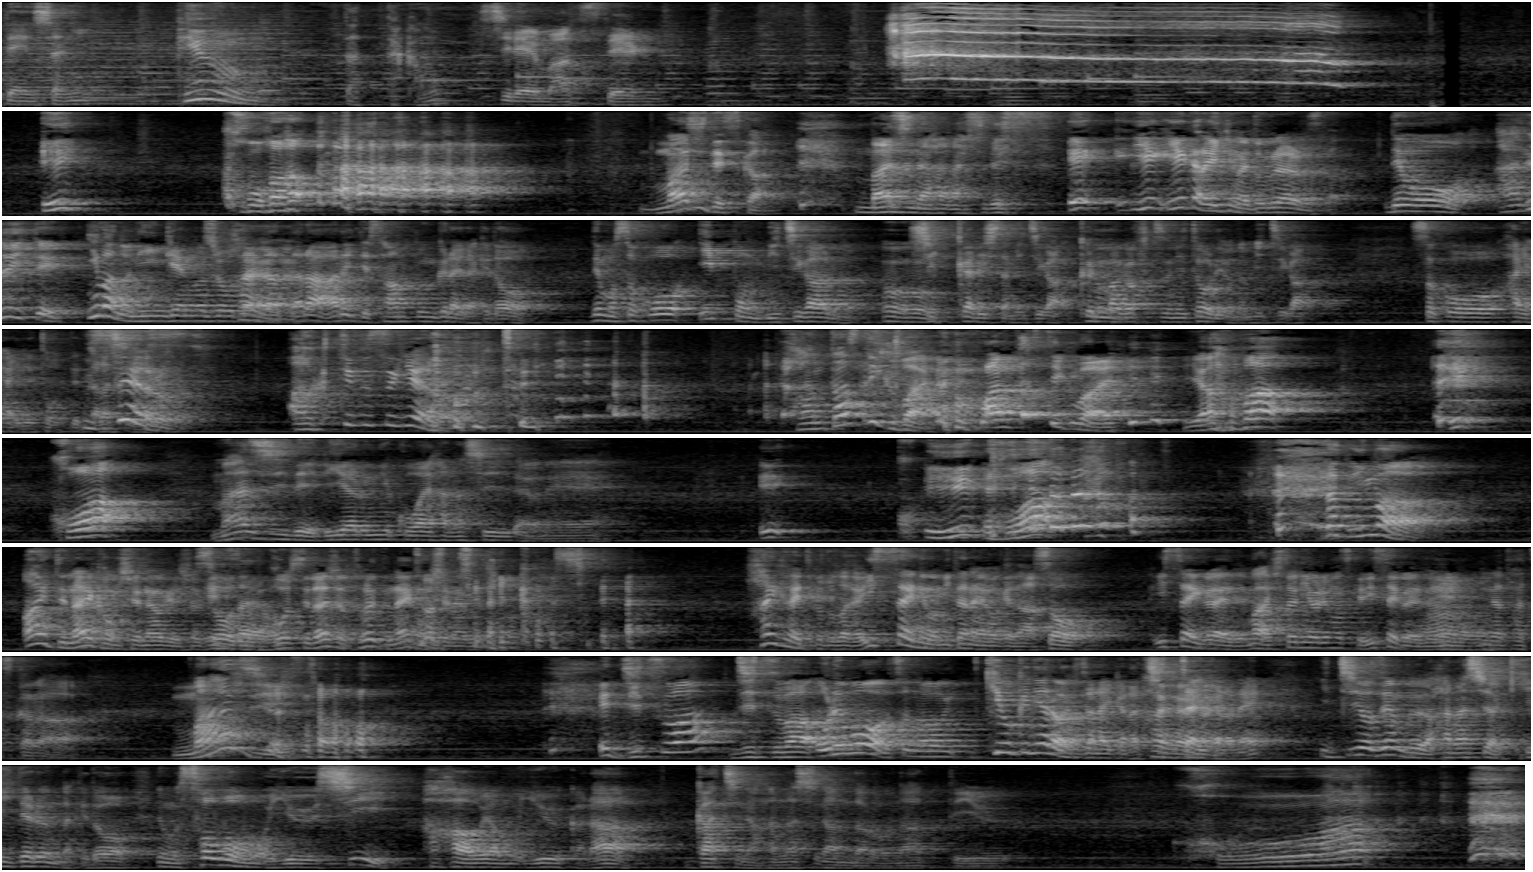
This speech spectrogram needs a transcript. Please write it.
電車にピューンだったかもしれません。え？怖っ。マジですか？マジな話です。え家家から駅までどのぐらいあるんですか？でも歩いて今の人間の状態だったら歩いて3分ぐらいだけどでもそこ一本道があるの、うんうん。しっかりした道が。車が普通に通るような道が、そこをハイハイで通ってったらしい嘘やろ。アクティブすぎやろ。本当に？ファンタスティックベファンタスティックベイビー？イやば。え怖っ。マジでリアルに怖い話だよね。えこえ怖っ。だって今会えてないかもしれないわけでしょそうだよ。こうしてラジオ撮れてないかもしれないわけでしょ。いかもしれないハイハイってことだから1歳にも満たないわけだ。そ1歳ぐらいで。まあ人によりますけど1歳ぐらいでね、うん。みんな立つから。マジ？う そう。え実は？実は。俺もその記憶にあるわけじゃないからちっちゃいからね、はい一応全部話は聞いてるんだけどでも祖母も言うし母親も言うからガチな話なんだろうなっていう。怖っ。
